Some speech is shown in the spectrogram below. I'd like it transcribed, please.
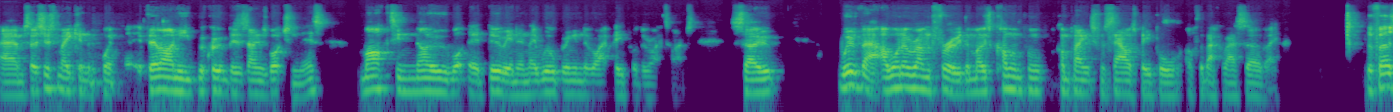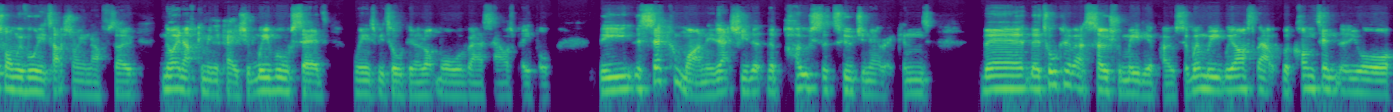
Um, so it's just making the point that if there are any recruitment business owners watching this, marketing know what they're doing and they will bring in the right people at the right times. So with that, I want to run through the most common complaints from salespeople off the back of our survey. The first one we've already touched on enough, so not enough communication. We've all said we need to be talking a lot more with our salespeople. The the second one is actually that the posts are too generic, and they're they're talking about social media posts. So when we we asked about the content that your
